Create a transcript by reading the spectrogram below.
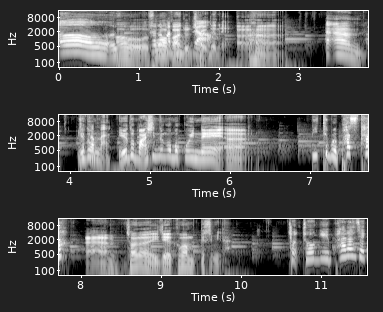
어. 아우 소화가 아주 잘 되네. 아하. 음, 얘도 잠깐만. 얘도 맛있는 거 먹고 있네. 어. 미트볼 파스타? 음, 저는 이제 그만 먹겠습니다. 저 저기 파란색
